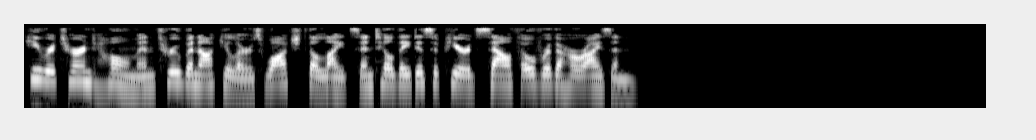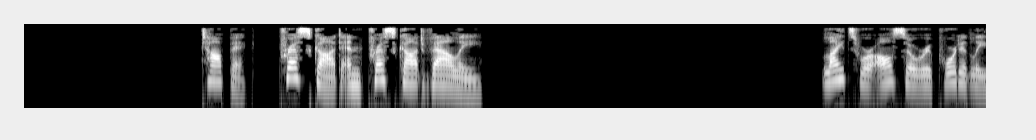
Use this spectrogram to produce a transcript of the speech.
He returned home and through binoculars watched the lights until they disappeared south over the horizon. Prescott and Prescott Valley Lights were also reportedly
